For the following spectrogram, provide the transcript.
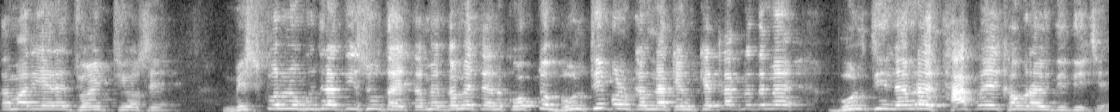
તમારી યારે જોઈન્ટ થયો છે? મિસકોલનું ગુજરાતી શું થાય? તમે ગમે તેને, કોક તો ભૂલથી પણ કરી નાખે કેટલાકને તમે ભૂલથી લેવરાય, થાપ એ ખવડાવી દીધી છે.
